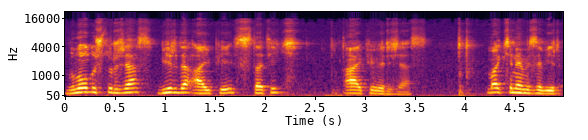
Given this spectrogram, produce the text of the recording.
Bunu oluşturacağız. Bir de IP static IP vereceğiz. Makinemize bir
